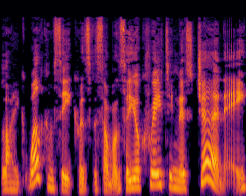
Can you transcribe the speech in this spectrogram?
like welcome sequence for someone. So you're creating this journey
